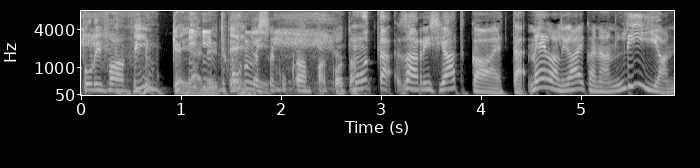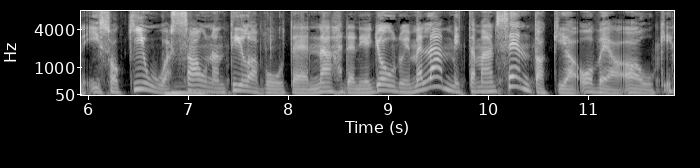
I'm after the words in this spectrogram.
tuli vaan vinkkejä niin nyt. Tuli. Ei tässä kukaan pakota. Mutta Saris jatkaa, että meillä oli aikanaan liian iso kiuas saunan tilavuuteen nähden ja jouduimme lämmittämään sen takia ovea auki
